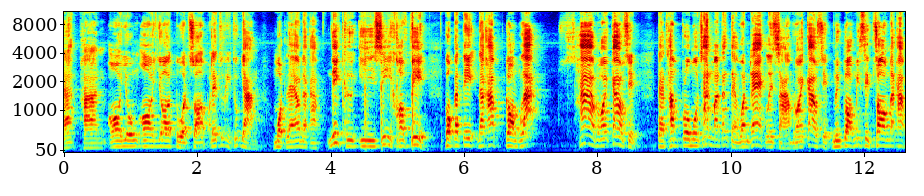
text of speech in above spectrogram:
นะผ่านออยงออยตรวจสอบอะไรทุกสิ่งทุกอย่างหมดแล้วนะครับ นี่คือ Easy Coffee ปกตินะครับ กล่องละ 590 แต่ทำโปรโมชั่นมาตั้งแต่วันแรกเลย 390หนึ่งกล่องมี 10 ซองนะครับ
